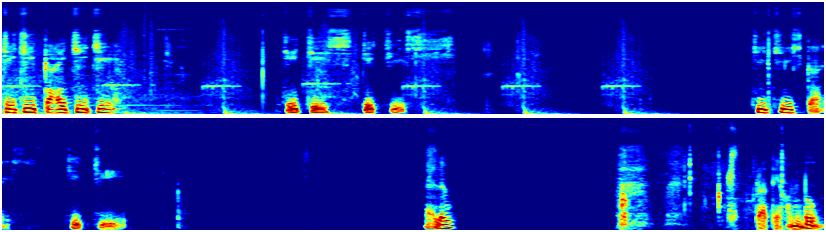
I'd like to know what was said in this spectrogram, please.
GG, guy, GG. GG's, GG's. GG's, guys. Gigi. Hello. Brate boom.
